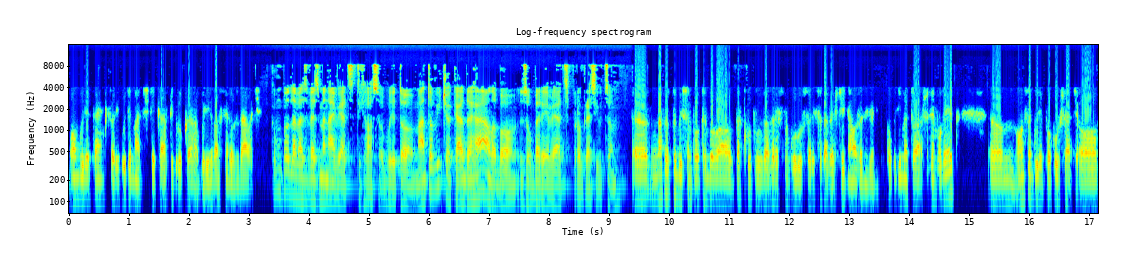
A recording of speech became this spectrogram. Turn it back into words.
on bude ten, ktorý bude mať tie karty v rukách a bude ich vlastne rozdávať. Komu podľa vás vezme najviac tých hlasov? Bude to Matovič a KDH, alebo zoberie viac progresívcom? E, na toto by som potreboval takú tú zázračnú gulu, ktorý sa dá veštiť naozaj neviem. Uvidíme to až ten volieb. Um, on sa bude pokúšať o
